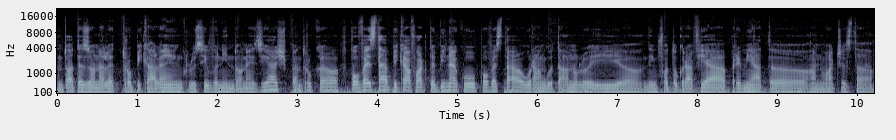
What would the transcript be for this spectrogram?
în toate zonele tropicale, inclusiv în Indonezia și pentru că povestea a picat foarte bine cu povestea urangutanului din fotografia premiată anul acesta.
